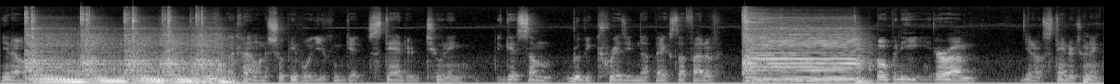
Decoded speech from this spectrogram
you know, I kind of want to show people you can get standard tuning. You get some really crazy nutbag stuff out of open E, or, um, you know, standard tuning.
